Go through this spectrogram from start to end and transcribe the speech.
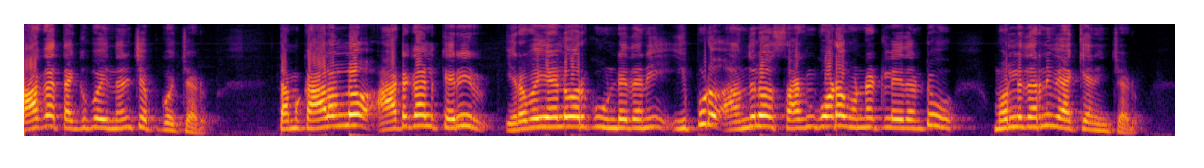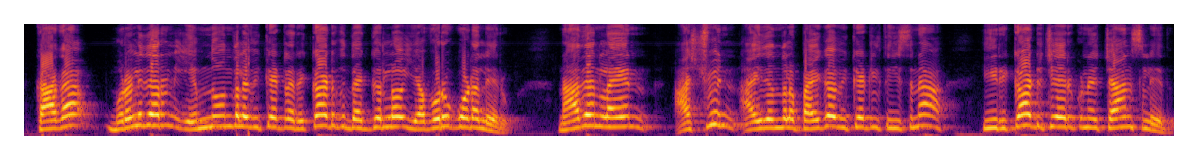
బాగా తగ్గిపోయిందని చెప్పుకొచ్చాడు. తమ కాలంలో ఆటగాళ్ళ కెరీర్ ఇరవై ఏళ్ళ వరకు ఉండేదని ఇప్పుడు అందులో సగం కూడా ఉండట్లేదంటూ మురళీధరన్ వ్యాఖ్యానించాడు. కాగా మురళీధరన్ ఎనిమిది వందల వికెట్ల రికార్డుకు దగ్గరలో ఎవరూ కూడా లేరు. నాదన్ లయన్ అశ్విన్ ఐదు వందల పైగా వికెట్లు తీసినా ఈ రికార్డు చేరుకునే ఛాన్స్ లేదు.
